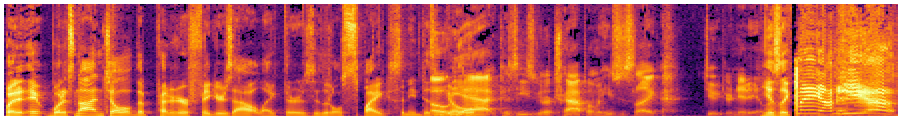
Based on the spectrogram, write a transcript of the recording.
but it, it, but it's not until the predator figures out like there's the little spikes and he doesn't Oh go. yeah, because he's gonna trap him, and he's just like, "Dude, you're an idiot." He's like, I'm here!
